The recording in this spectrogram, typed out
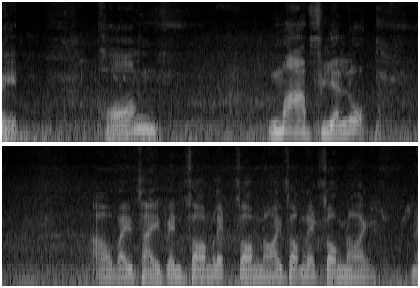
ษตรของมาเฟียโลก เอาไปใส่เป็นซองเล็กซองน้อยซองเล็กซองน้อย ใน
